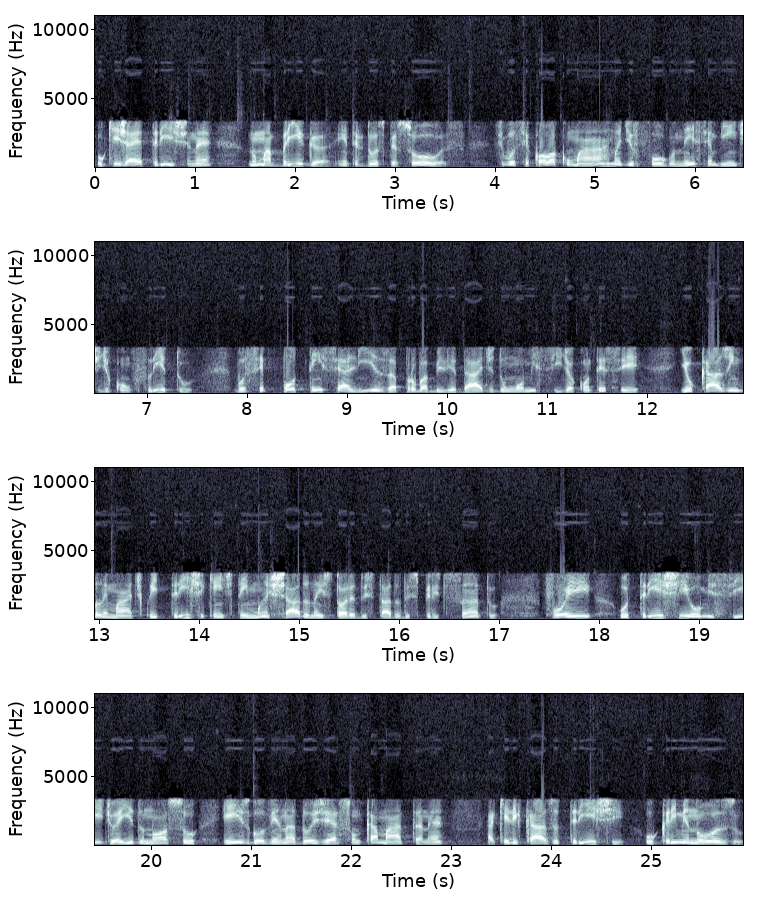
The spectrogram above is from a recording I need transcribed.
O que já é triste, né? Numa briga entre duas pessoas, se você coloca uma arma de fogo nesse ambiente de conflito, você potencializa a probabilidade de um homicídio acontecer. E o caso emblemático e triste que a gente tem manchado na história do Estado do Espírito Santo foi o triste homicídio aí do nosso ex-governador Gerson Camata, né? Aquele caso triste, o criminoso,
